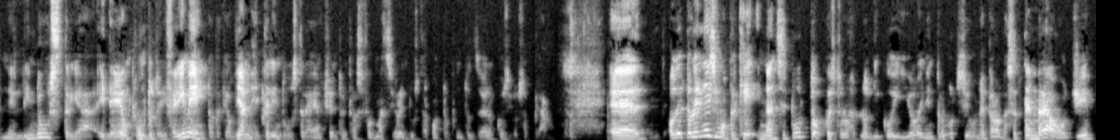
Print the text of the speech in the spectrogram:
nell'industria ed è un punto di riferimento perché ovviamente l'industria è al centro di trasformazione, industria 4.0 e così lo sappiamo. Eh, ho detto l'ennesimo perché innanzitutto, questo lo, lo dico io in introduzione, però da settembre a oggi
